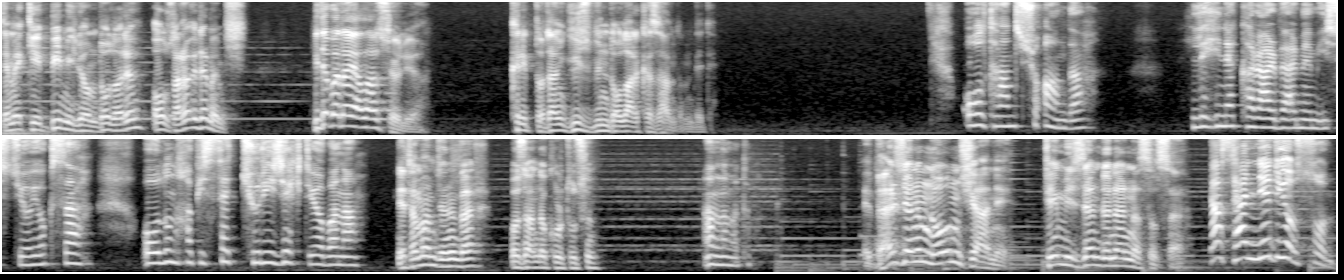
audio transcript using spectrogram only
Demek ki bir milyon doları Ozan'a ödememiş. Bir de bana yalan söylüyor. Kriptodan 100 bin dolar kazandım dedi. Oltan şu anda lehine karar vermemi istiyor. Yoksa oğlun hapiste çürüyecek diyor bana. E tamam canım ver. Ozan da kurtulsun. Anlamadım. E ver canım ne olmuş yani? Temizden döner nasılsa. Ya sen ne diyorsun?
